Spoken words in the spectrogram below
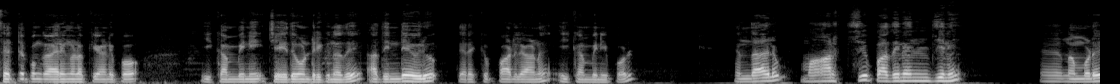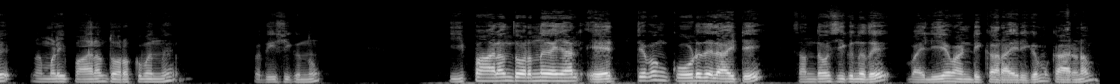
സെറ്റപ്പും കാര്യങ്ങളൊക്കെയാണ് ഇപ്പോൾ ഈ കമ്പനി ചെയ്തുകൊണ്ടിരിക്കുന്നത്. അതിന്റെ ഒരു തിരക്കുപ്പാടിലാണ് ഈ കമ്പനി ഇപ്പോൾ. എന്തായാലും മാർച്ച് പതിനഞ്ചിന് നമ്മൾ നമ്മൾ ഈ പാലം തുറക്കുമെന്ന് പ്രതീക്ഷിക്കുന്നു. ഈ പാലം തുറന്നു കഴിഞ്ഞാൽ ഏറ്റവും കൂടുതലായിട്ട് സന്തോഷിക്കുന്നത് വലിയ വണ്ടിക്കാറായിരിക്കും. കാരണം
